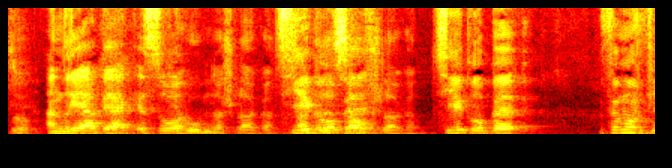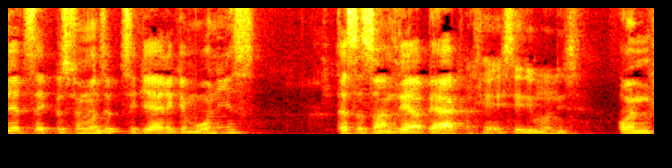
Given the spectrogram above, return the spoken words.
So, Andrea Berg ist so gehobener Schlager. Zielgruppe-. Zielgruppe 45 bis 75-jährige Monis. Das ist so Andrea Berg. Okay, ich sehe die Monis. Und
